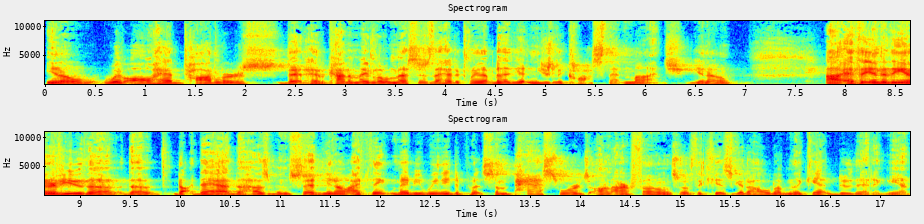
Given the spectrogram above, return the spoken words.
you know, we've all had toddlers that have kind of made little messes they had to clean up, but it didn't usually cost that much, you know? Uh, at the end of the interview, the, the dad, the husband said, You know, I think maybe we need to put some passwords on our phone so if the kids get a hold of them, they can't do that again.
